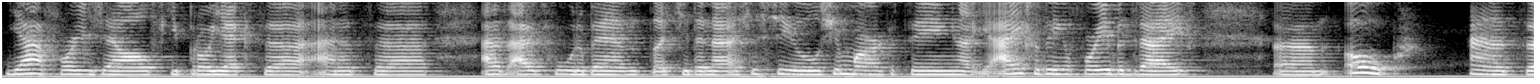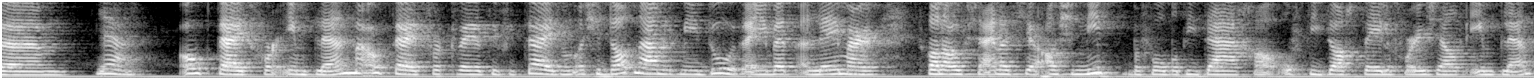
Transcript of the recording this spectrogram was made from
ja, voor jezelf je projecten aan het, uh, aan het uitvoeren bent. Dat je daarnaast je sales, je marketing, nou, je eigen dingen voor je bedrijf um, ook aan het um, ja, ook tijd voor inplant, maar ook tijd voor creativiteit. Want als je dat namelijk niet doet en je bent alleen maar. Het kan ook zijn dat je als je niet bijvoorbeeld die dagen of die dagdelen voor jezelf inplant,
